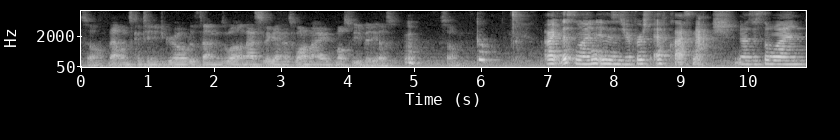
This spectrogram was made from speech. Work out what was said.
So that one's continued to grow over the time as well, and that's again, that's one of my most viewed videos. Mm. So All right, this one is your first F class match. Now, is this the one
